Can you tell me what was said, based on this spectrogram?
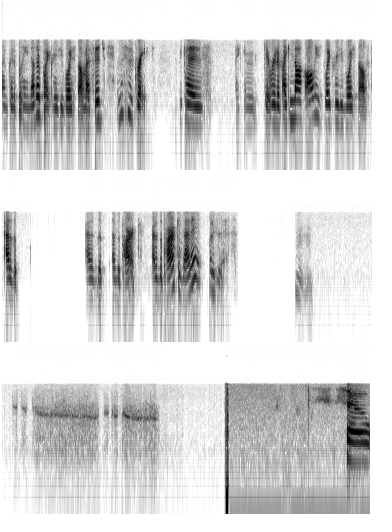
I'm going to play another Boy Crazy voicemail message, and this is great because I can get rid of, I can knock all these Boy Crazy voicemails out of the, out of the, of the park, out of the park. Is that it? What is this? Hmm. So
